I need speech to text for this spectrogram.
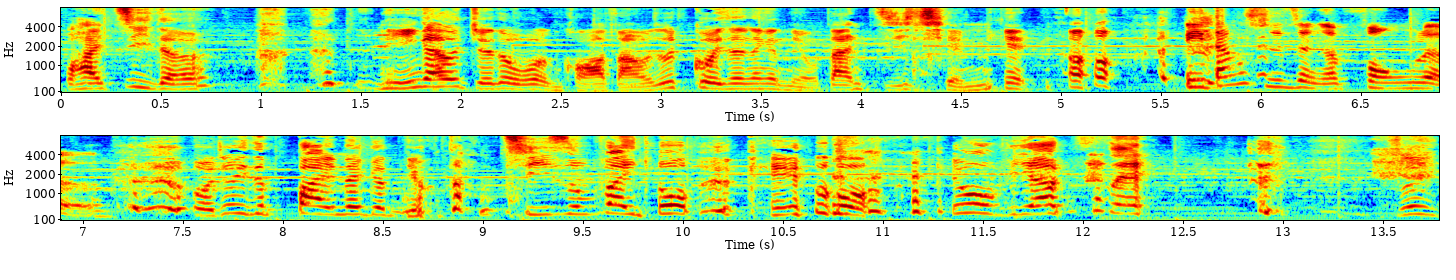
我还记得，你应该会觉得我很夸张，我就跪在那个扭蛋机前面，然后你当时整个疯了。我就一直拜那个扭蛋机，说拜托给我 给我 Beyonce，所以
